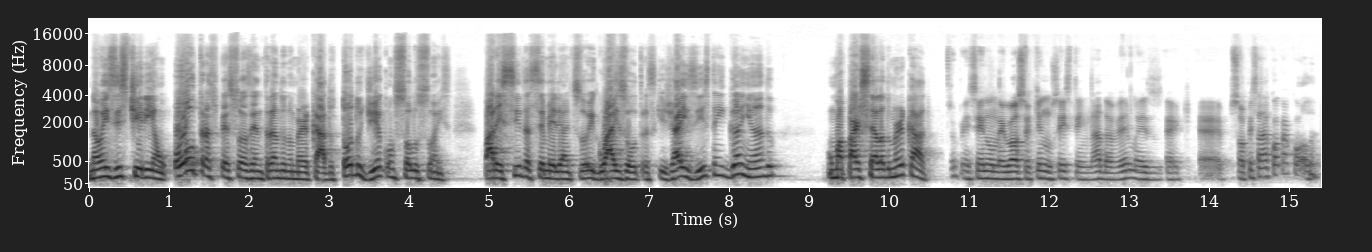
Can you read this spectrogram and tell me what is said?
não existiriam outras pessoas entrando no mercado todo dia com soluções parecidas, semelhantes ou iguais outras que já existem e ganhando uma parcela do mercado. Eu pensei num negócio aqui, não sei se tem nada a ver, mas é, é só pensar na Coca-Cola.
